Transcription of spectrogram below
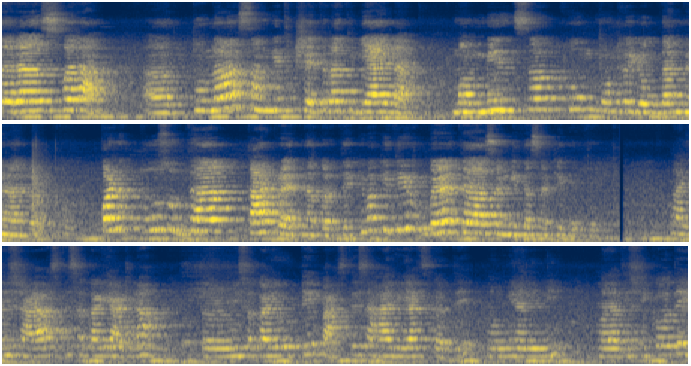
तर स्वरा तुला संगीत क्षेत्रात यायला मम्मींचं खूप मोठं योगदान मिळालं. पण तू सुद्धा काय प्रयत्न करते किंवा किती वेळ त्या संगीतासाठी देते? माझी शाळा असते सकाळी आठला तर मी सकाळी उठते पाच ते सहा रियाज करते. मम्मी आणि मी मला ती शिकवते.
